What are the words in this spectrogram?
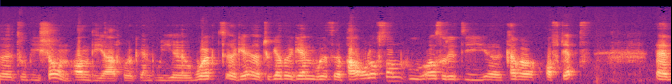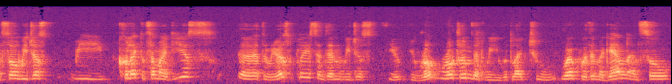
uh, to be shown on the artwork, and we uh, worked again, uh, together again with uh, Pär Olofsson, who also did the cover of Depth. And so we just we collected some ideas at the rehearsal place, and then we just you, you wrote, wrote to him that we would like to work with him again, and so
